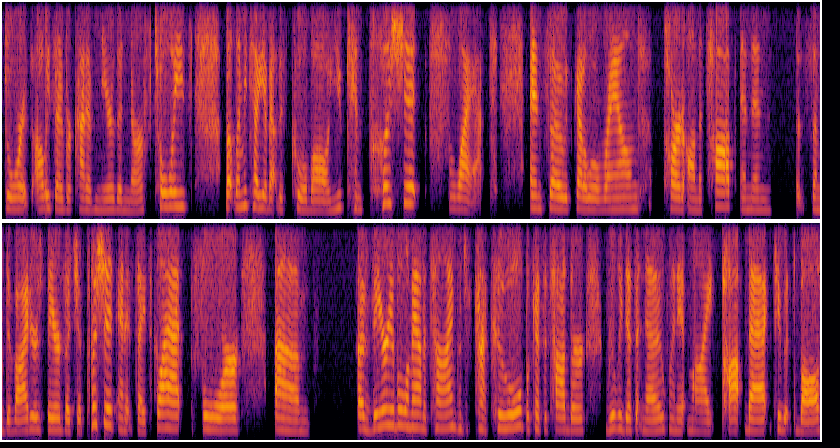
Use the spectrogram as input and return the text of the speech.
store it's always over kind of near the nerf toys. But let me tell you about this cool ball. You can push it flat. And so it's got a little round part on the top and then some dividers there but you push it and it stays flat for um a variable amount of time, which is kind of cool because the toddler really doesn't know when it might pop back to its ball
